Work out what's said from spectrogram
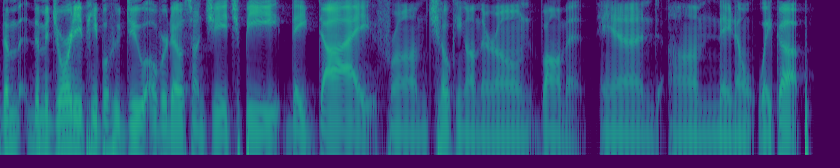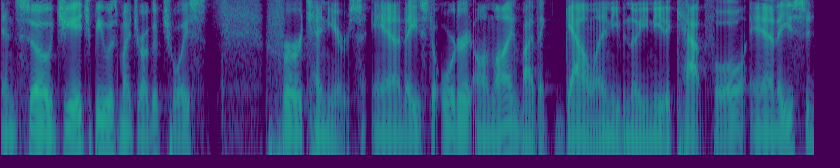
The, the majority of people who do overdose on GHB, they die from choking on their own vomit and um, they don't wake up. And so GHB was my drug of choice for 10 years. And I used to order it online by the gallon, even though you need a capful. And I used to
